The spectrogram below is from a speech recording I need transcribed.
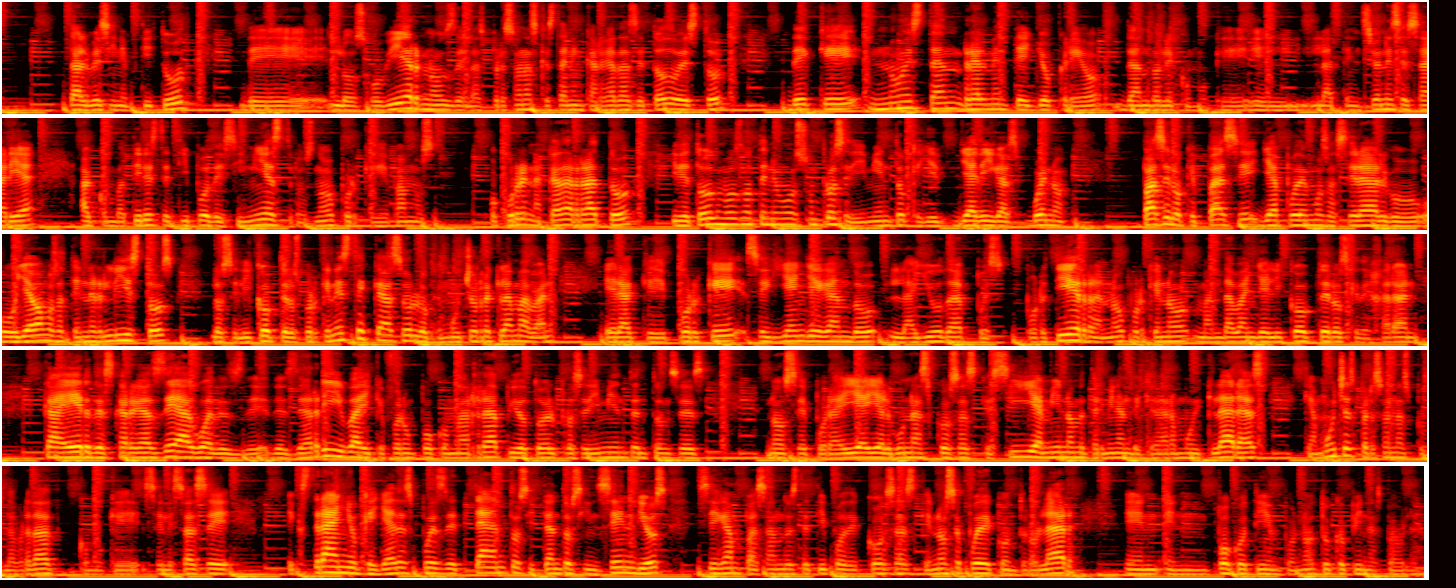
tal vez ineptitud de los gobiernos, de las personas que están encargadas de todo esto, de que no están realmente, yo creo, dándole como que la atención necesaria a combatir este tipo de siniestros, ¿no? Porque vamos, ocurren a cada rato y de todos modos no tenemos un procedimiento que ya digas, bueno, pase lo que pase, ya podemos hacer algo o ya vamos a tener listos los helicópteros, porque en este caso lo que muchos reclamaban era que por qué seguían llegando la ayuda pues por tierra, ¿no? ¿Por qué no mandaban ya helicópteros que dejaran caer descargas de agua desde, desde arriba y que fuera un poco más rápido todo el procedimiento? Entonces, no sé, por ahí hay algunas cosas que sí, a mí no me terminan de quedar muy claras, que a muchas personas pues la verdad como que se les hace extraño que ya después de tantos y tantos incendios sigan pasando este tipo de cosas que no se puede controlar en, en, poco tiempo, ¿no? ¿Tú qué opinas, Paula?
